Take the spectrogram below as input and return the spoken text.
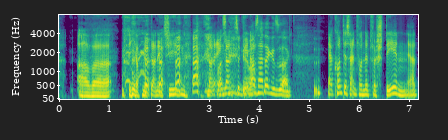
aber ich habe mich dann entschieden, nach England was, zu gehen. Was hat er gesagt? Er konnte es einfach nicht verstehen. Er hat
